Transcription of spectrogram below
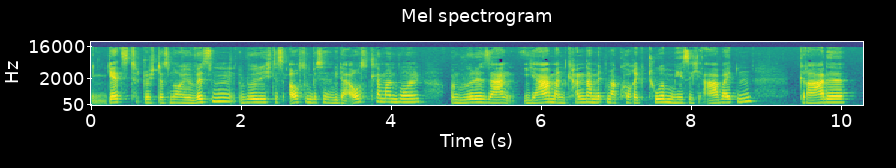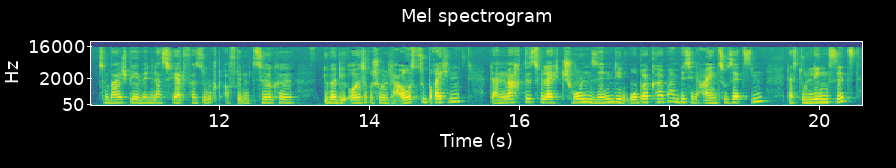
jetzt durch das neue Wissen würde ich das auch so ein bisschen wieder ausklammern wollen und würde sagen, ja, man kann damit mal korrekturmäßig arbeiten, gerade zum Beispiel, wenn das Pferd versucht, auf dem Zirkel über die äußere Schulter auszubrechen, dann macht es vielleicht schon Sinn, den Oberkörper ein bisschen einzusetzen, dass du links sitzt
